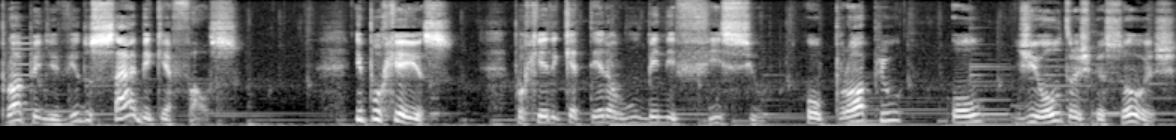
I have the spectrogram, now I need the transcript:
próprio indivíduo sabe que é falso. E por que isso? Porque ele quer ter algum benefício, ou próprio ou de outras pessoas,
